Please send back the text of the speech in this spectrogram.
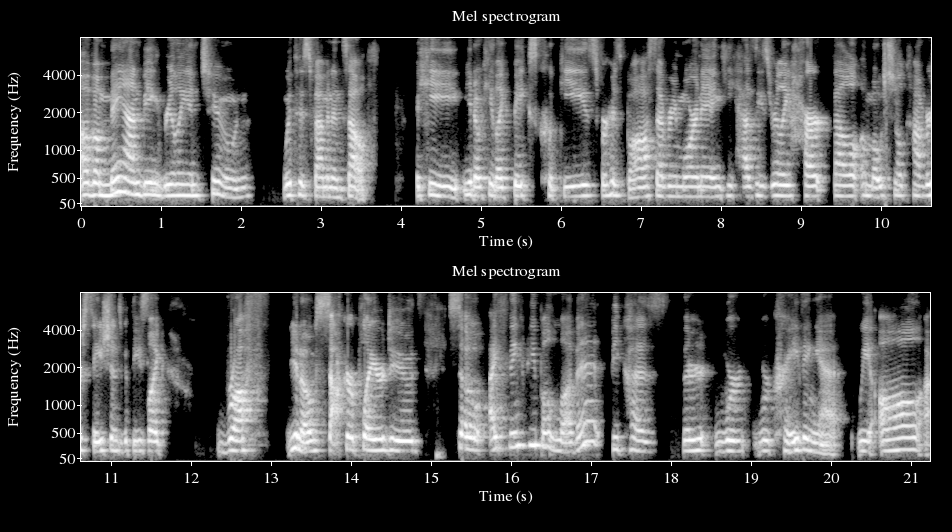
of a man being really in tune with his feminine self. He, you know, he like bakes cookies for his boss every morning. He has these really heartfelt, emotional conversations with these like rough, you know, soccer player dudes. So I think people love it because they're we're we're craving it. We all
